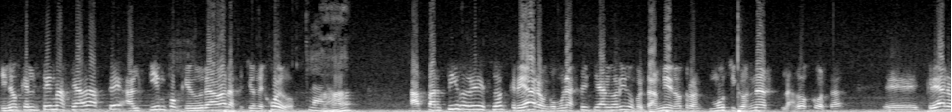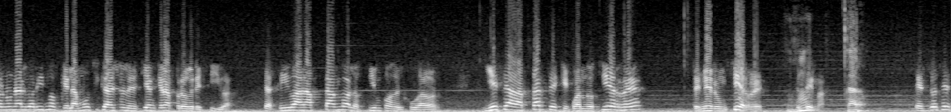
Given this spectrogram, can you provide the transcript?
Sino que el tema se adapte al tiempo que duraba la sesión de juego. Claro. Ajá. A partir de eso crearon como una especie de algoritmo, pues también otros músicos nerds, las dos cosas, eh, crearon un algoritmo que la música ellos le decían que era progresiva, o sea, se iba adaptando a los tiempos del jugador. Y ese adaptarse es que cuando cierre, tener un cierre Ujú. el tema. Claro. Entonces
